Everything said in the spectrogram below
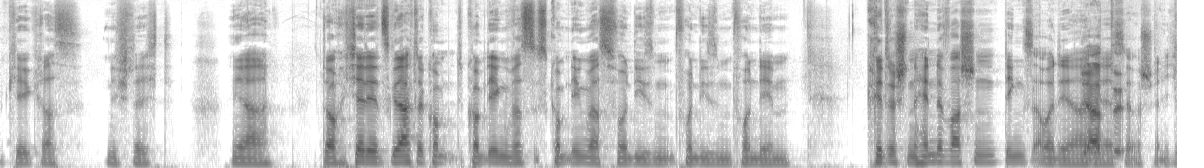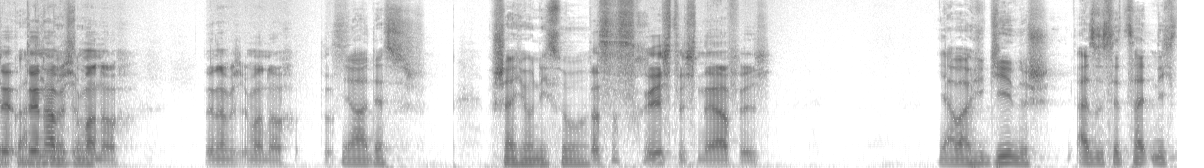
Okay, krass. Nicht schlecht. Ja. Doch, ich hätte jetzt gedacht, da kommt, kommt irgendwas, es kommt irgendwas von diesem, von diesem, von dem kritischen Händewaschen-Dings, aber der, Ja, der ist ja wahrscheinlich auch Den, gar den nicht habe ich so. immer noch. Den habe ich immer noch. Das, Ja, der ist wahrscheinlich auch nicht so. das ist richtig nervig. Ja, aber hygienisch. Also ist jetzt halt nicht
